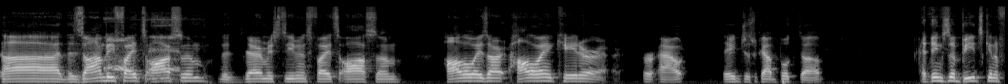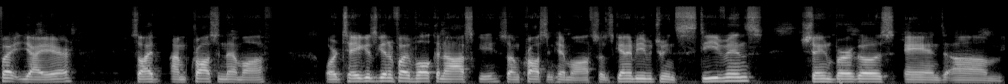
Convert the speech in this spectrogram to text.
Uh, the zombie Oh, fight's man. awesome. The Jeremy Stephens fight's awesome. Holloway's are Holloway and Kattar are, are out. They just got booked up. I think Zabit's gonna fight Yair, so I, I'm crossing them off. Ortega's gonna fight Volkanovski, so I'm crossing him off. So it's gonna be between Stephens, Shane Burgos, and um,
